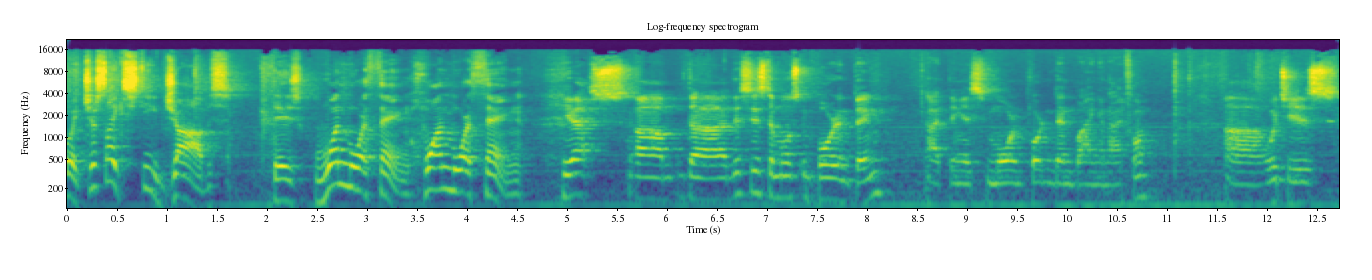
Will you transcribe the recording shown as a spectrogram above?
Oh wait, just like Steve Jobs, there's one more thing. One more thing. Yes. Um, the this is the most important thing. I think it's more important than buying an iPhone, uh, which is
